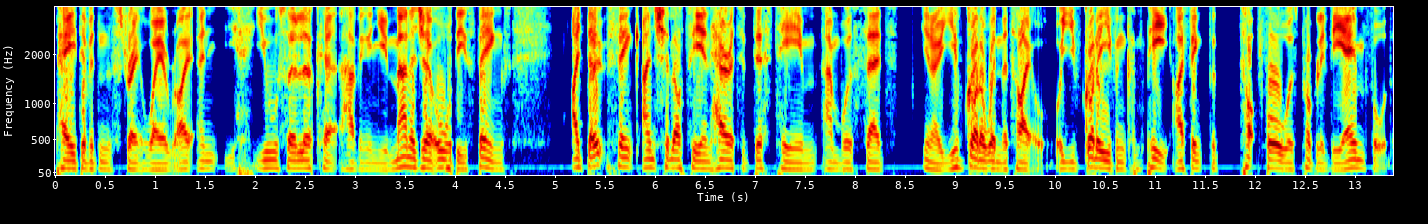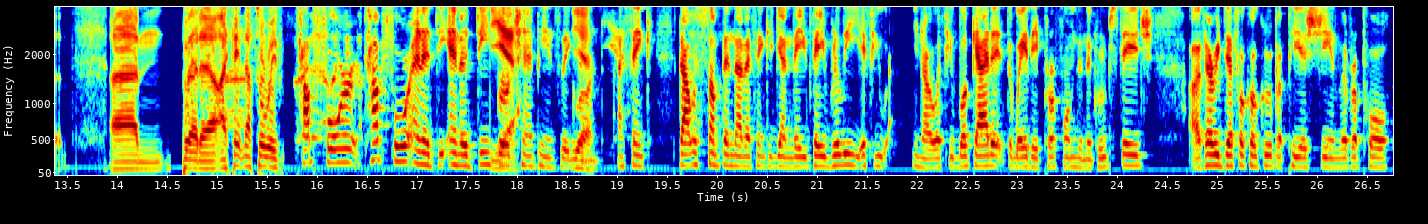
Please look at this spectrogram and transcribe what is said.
pay dividends straight away, right? And you also look at having a new manager, all these things. I don't think Ancelotti inherited this team and was said, you know, you've got to win the title or you've got to even compete. I think the top four was probably the aim for them. Um, but uh, I think that's all we've top four, top four, and a and a deeper yeah. Champions League yeah. run. I think that was something that I think again they they really if you you know if you look at it the way they performed in the group stage, a very difficult group of PSG and Liverpool.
